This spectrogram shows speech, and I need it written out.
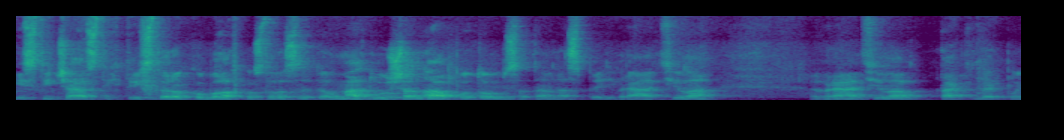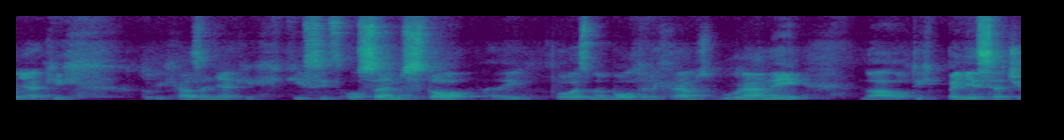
istý čas, tých 300 rokov bola v kostole svätého Matúša, no a potom sa tam naspäť vrátila, vrátila takmer po nejakých, to vychádza nejakých 1800, hej, povedzme bol ten chrám zbúraný, no a o tých 50 či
